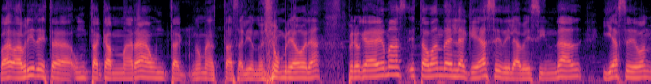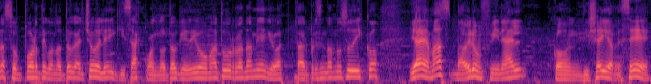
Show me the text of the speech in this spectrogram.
va a abrir esta, un tacamará, un tac- no me está saliendo el nombre ahora, pero que además esta banda es la que hace de la vecindad y hace de banda soporte cuando toca el Chole y quizás cuando toque Diego Maturro también, que va a estar presentando su disco, y además va a haber un final con DJ RC.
